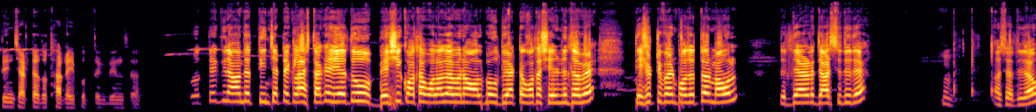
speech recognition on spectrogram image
তিন চারটে তো থাকেই প্রত্যেক দিন স্যার। প্রত্যেক দিন আমাদের তিন চারটে ক্লাস থাকে যেহেতু বেশি কথা বলা যাবে না অল্প দু একটা কথা সেরে নিতে হবে। তেষট্টি পয়েন্ট পঁচাত্তর মাউল একটা জার্সি দিয়ে দে। হুম আচ্ছা দিয়ে দাও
